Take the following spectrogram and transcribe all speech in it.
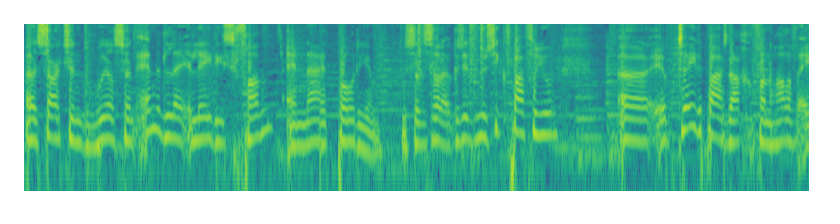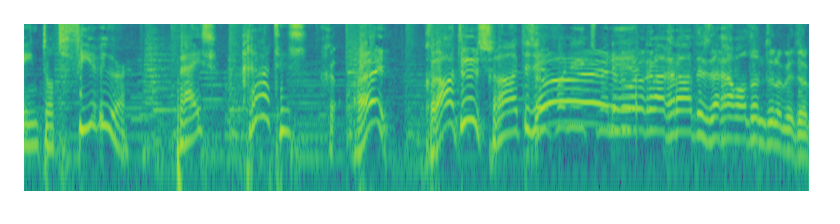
eh, Sergeant Wilson en de la- ladies van en naar het podium. Dus dat is wel leuk. Er zit een muziekpaviljoen op tweede paasdag van half 1 tot 4 uur. Prijs gratis. Hey, gratis! Gratis en voor Hey, niets, dat meneer. we graag gratis, daar gaan we altijd natuurlijk naartoe.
